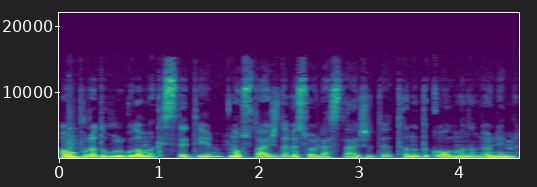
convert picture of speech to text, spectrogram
Ama burada vurgulamak istediğim nostaljide ve solastajide tanıdık olmanın önemi.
